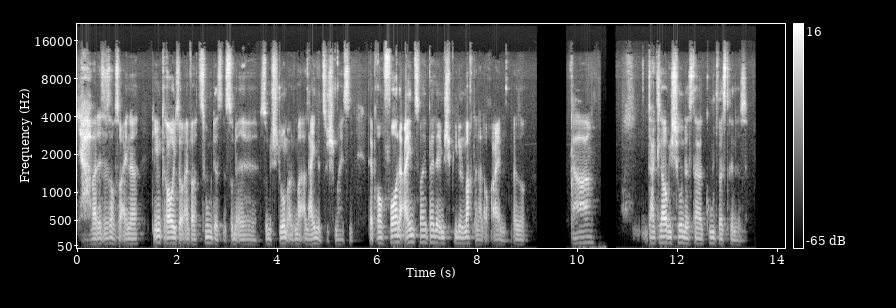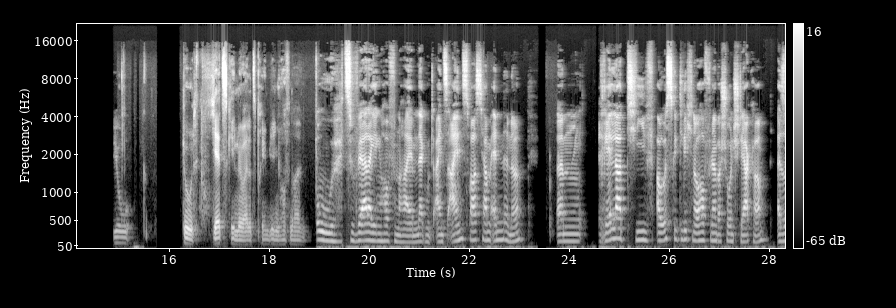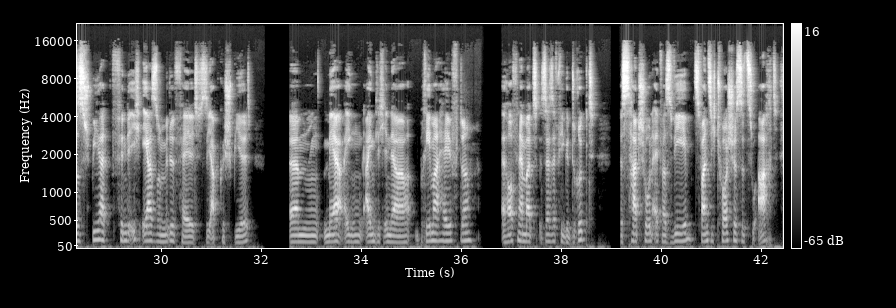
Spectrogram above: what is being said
ja, aber das ist auch so einer, dem traue ich es auch einfach zu, das ist so eine, so eine Sturm einfach mal alleine zu schmeißen. Der braucht vorne ein, zwei Bälle im Spiel und macht dann halt auch einen. Also, Ja, da glaube ich schon, dass da gut was drin ist. Jo. Gut, jetzt gehen wir weiter zu Bremen gegen Hoffenheim. Uh, zu Werder gegen Hoffenheim. Na gut, 1-1 war es ja am Ende, ne? Ähm, relativ ausgeglichen, aber Hoffenheim war schon stärker. Also das Spiel hat, finde ich, eher so im Mittelfeld sie abgespielt. Ähm, mehr eig eigentlich in der Bremer Hälfte. Äh, Hoffenheim hat sehr, sehr viel gedrückt. Es hat schon etwas weh. 20 Torschüsse zu 8.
